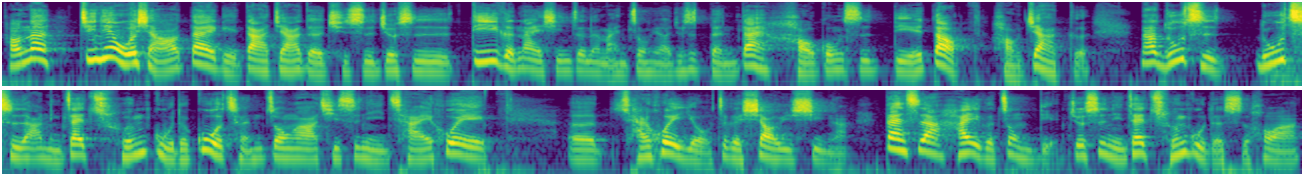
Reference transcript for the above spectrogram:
好，那今天我想要带给大家的，其实就是第一个耐心真的蛮重要，就是等待好公司跌到好价格。那如此如此啊，你在存股的过程中啊，其实你才会呃才会有这个效益性啊。但是啊，还有一个重点，就是你在存股的时候啊，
